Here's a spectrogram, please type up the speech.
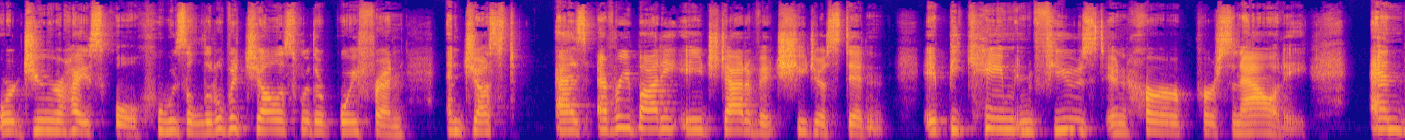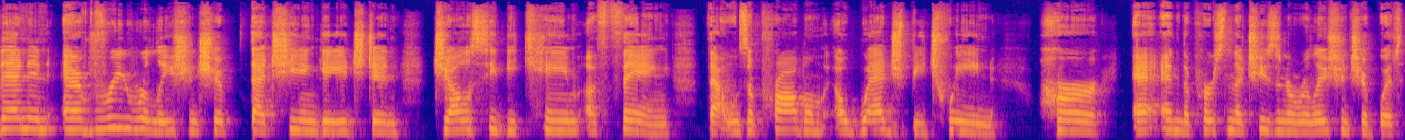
or junior high school who was a little bit jealous with her boyfriend and just as everybody aged out of it, she just didn't. It became infused in her personality. And then in every relationship that she engaged in, jealousy became a thing that was a problem, a wedge between her and the person that she's in a relationship with.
